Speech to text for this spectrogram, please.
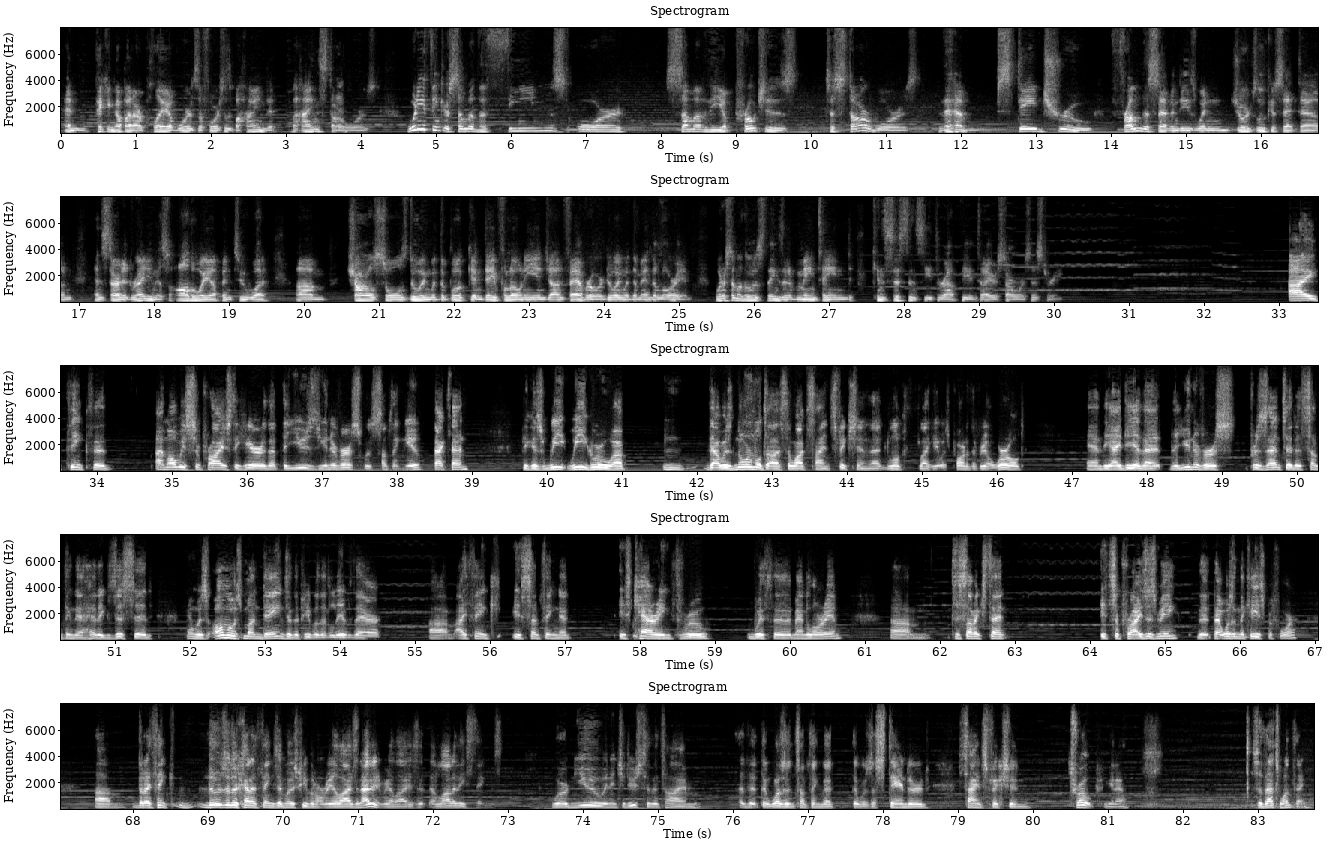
and picking up on our play of words, the forces behind it, behind Star. Wars. What do you think are some of the themes or some of the approaches to Star Wars that have stayed true from the 70s when George Lucas sat down and started writing this, all the way up into what um, Charles Soule's doing with the book and Dave Filoni and Jon Favreau are doing with The Mandalorian? What are some of those things that have maintained consistency throughout the entire Star Wars history? I think that I'm always surprised to hear that the used universe was something new back then, because we we grew up. That was normal to us to watch science fiction that looked like it was part of the real world, and the idea that the universe presented as something that had existed and was almost mundane to the people that lived there, um, I think is something that is carrying through with the Mandalorian. Um, to some extent, it surprises me that that wasn't the case before. Um, but I think those are the kind of things that most people don't realize, and I didn't realize that a lot of these things were new and introduced to the time. uh, That there wasn't something that there was a standard science fiction trope, you know. So that's one thing.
